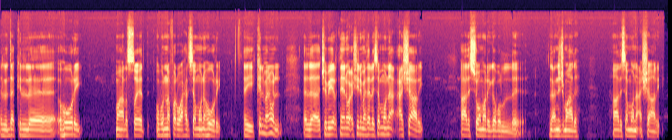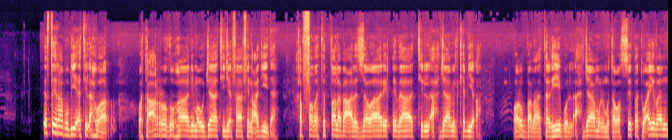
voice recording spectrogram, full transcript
ذاك الهوري مال الصيد أبو النفر واحد يسمونه هوري. إي كل من وال- الكبير 22 مثلا يسمونه عشاري. هذا السومري قبل العنج ماله. هذا يسمونه عشاري. اضطراب بيئة الأهوار وتعرضها لموجات جفاف عديدة خفضت الطلب على الزوارق ذات الأحجام الكبيرة وربما تغيب الأحجام المتوسطة أيضا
